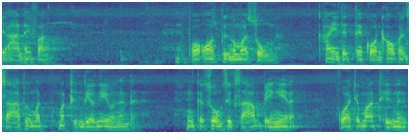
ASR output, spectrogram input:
จะอ่านให้ฟัง พอออสพิ่งเอามาส่ง ให้ตั้งแต่ก่อนเข้าพรรษาเพิ่งมามาถึงเดี๋ยวนี้ว่างั้นกระทรวงศึกษาเป็นอย่างนี้แหละกว่าจะมาถึงเนี่ย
